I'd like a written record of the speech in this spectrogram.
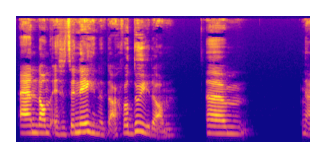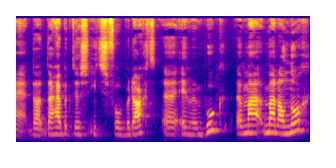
En dan is het de negende dag. Wat doe je dan? Um, nou ja, da daar heb ik dus iets voor bedacht uh, in mijn boek. Uh, maar, maar dan nog,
